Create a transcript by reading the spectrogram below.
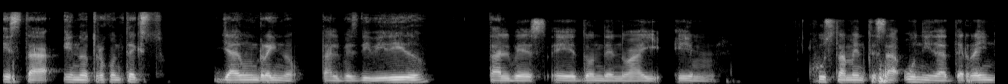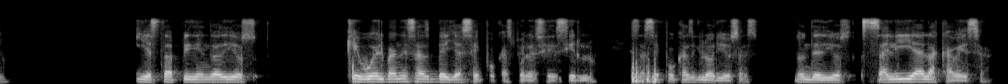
está en otro contexto, ya de un reino tal vez dividido, tal vez eh, donde no hay em, justamente esa unidad de reino, y está pidiendo a Dios que vuelvan esas bellas épocas, por así decirlo, esas épocas gloriosas, donde Dios salía a la cabeza,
